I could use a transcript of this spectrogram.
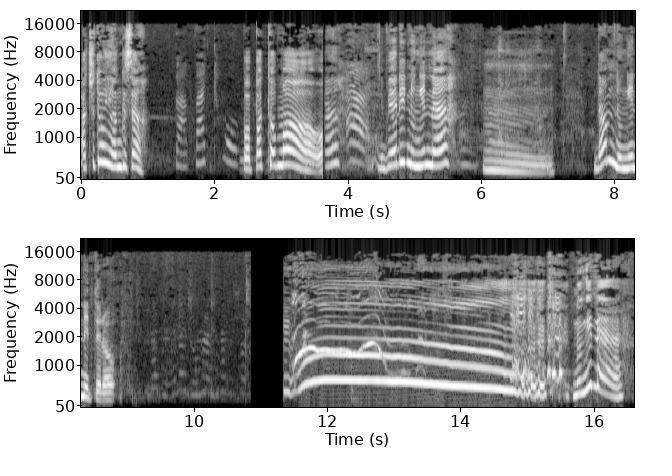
아추도 양그사. Papa Toma. Very nungin na. Hmm. Dam nungin etero. nungin na. Uh. Din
